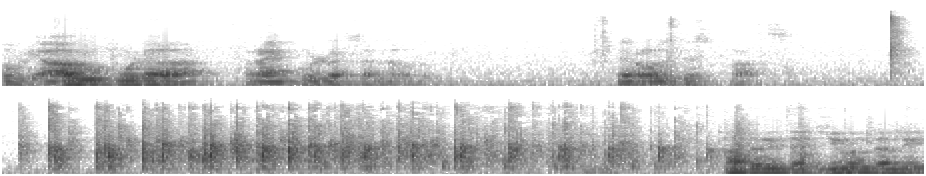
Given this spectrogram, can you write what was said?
ಅವ್ರು ಯಾರು ಕೂಡ ರ್ಯಾಂಕ್ ಹೋಲ್ಡರ್ಸ್ ಅಲ್ಲ ಅವರು. ದೇರ್ ಆಲ್ ಜಸ್ಟ್ ಪಾಸ್ ಆದ್ದರಿಂದ ಜೀವನದಲ್ಲಿ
